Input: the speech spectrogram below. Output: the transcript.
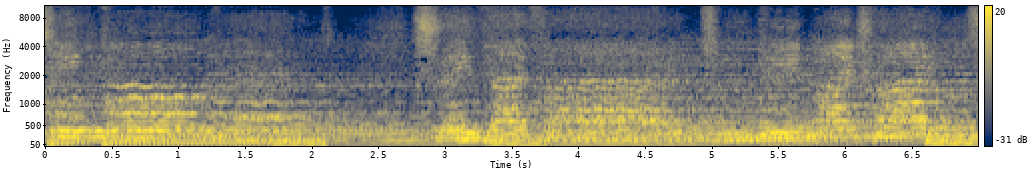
Passing moment, strength I find to meet my trials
